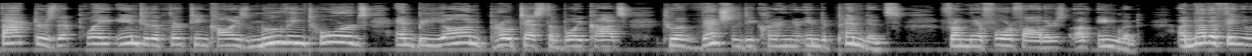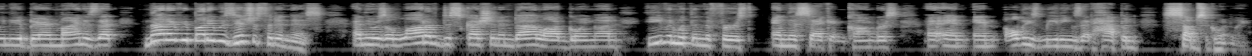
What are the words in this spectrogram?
factors that play into the 13 colonies moving towards and beyond protests and boycotts to eventually declaring their independence from their forefathers of England. Another thing that we need to bear in mind is that not everybody was interested in this. And there was a lot of discussion and dialogue going on, even within the first and the second Congress, and, and all these meetings that happened subsequently.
